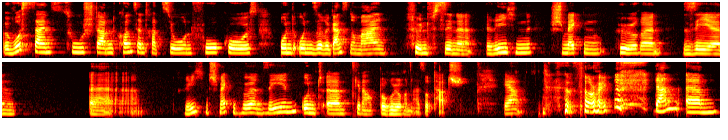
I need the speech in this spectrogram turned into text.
Bewusstseinszustand, Konzentration, Fokus und unsere ganz normalen fünf Sinne riechen, schmecken, hören, sehen, äh, riechen, schmecken, hören, sehen und äh, genau berühren, also Touch. Ja, sorry. Dann ähm,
